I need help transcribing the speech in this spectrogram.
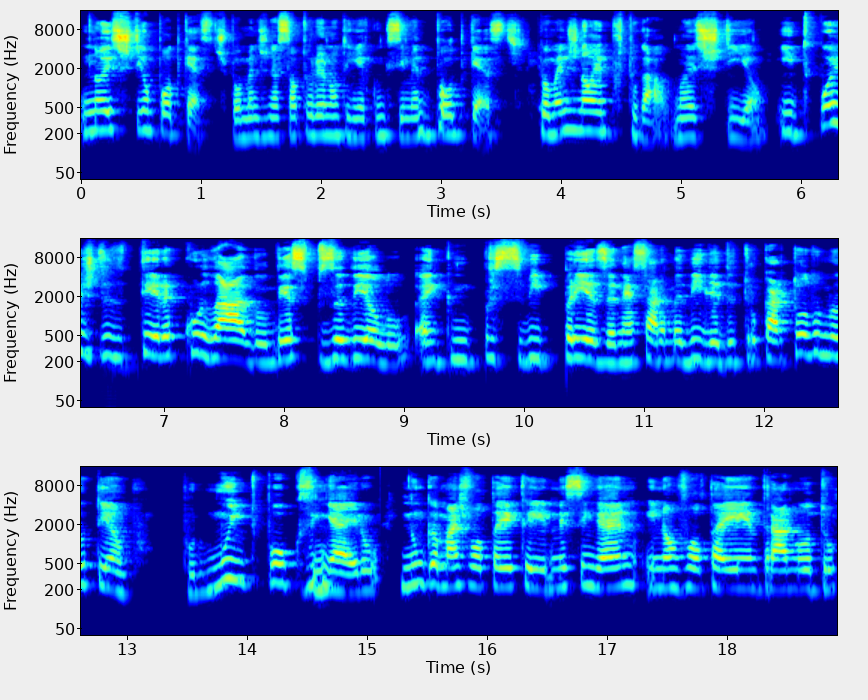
não existiam podcasts. Pelo menos nessa altura eu não tinha conhecimento de podcasts. Pelo menos não em Portugal, não existiam. E depois de ter acordado desse pesadelo em que me percebi presa nessa armadilha de trocar todo o meu tempo por muito pouco dinheiro, nunca mais voltei a cair nesse engano e não voltei a entrar noutro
